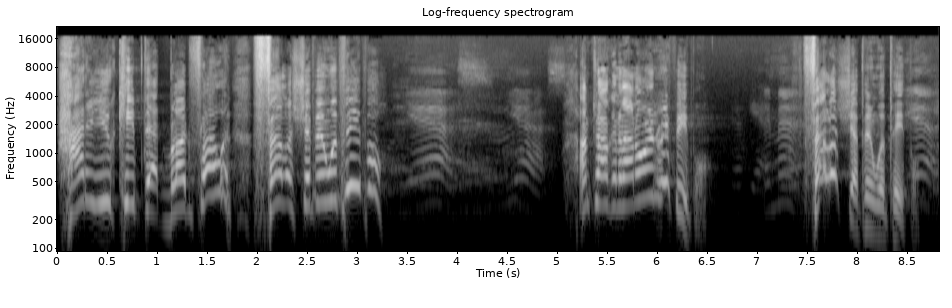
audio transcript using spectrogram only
How do you keep that blood flowing? Fellowshipping with people. Yes, yes. I'm talking about ordinary people. Amen. Fellowshipping with people. Yes,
